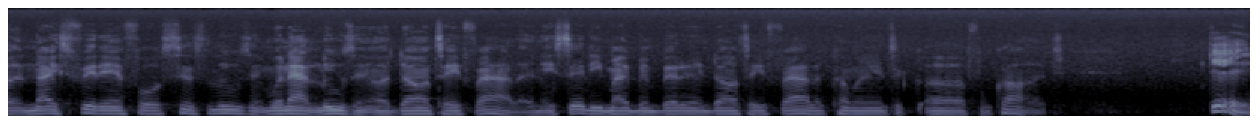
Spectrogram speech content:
uh, nice fit in for since losing. Well, not losing. Uh, Dante Fowler, and they said he might have been better than Dante Fowler coming into uh, from college. yeah,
